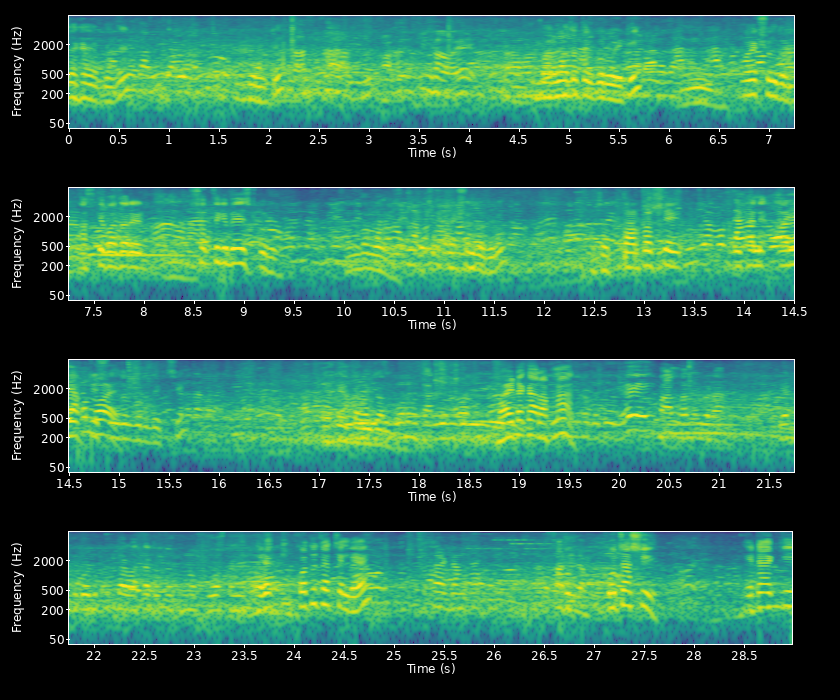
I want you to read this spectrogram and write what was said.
দেখাই আপনাদের। গরুটি। বার্মা জাতের গরু এটি। অনেক সুন্দর। আজকে বাজারের সব থেকে বেস্ট গরু। অনেক সুন্দর গরু। আচ্ছা তার পাশে এখানে আরও একটি সুন্দর গরু দেখছি। এটা জানব। ভাইটা কার আপনার? এটা কত চাচ্ছেন ভাইয়া? পঁচাশি। এটা কি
